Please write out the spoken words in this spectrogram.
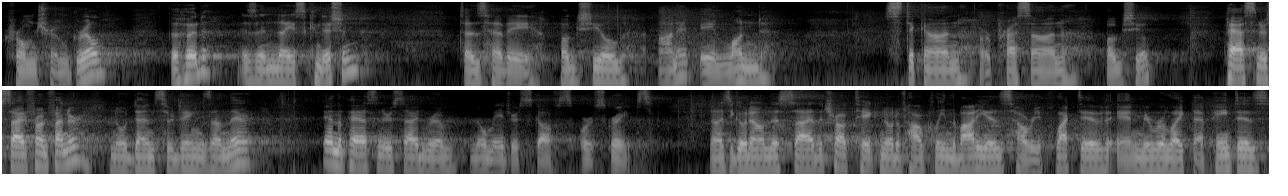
Chrome trim grille. The hood is in nice condition. It does have a bug shield on it, a Lund stick-on or press-on bug shield. Passenger side front fender, no dents or dings on there. And the passenger side rim, no major scuffs or scrapes. Now as you go down this side of the truck, take note of how clean the body is, how reflective and mirror-like that paint is.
